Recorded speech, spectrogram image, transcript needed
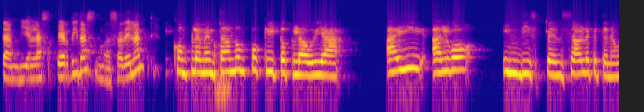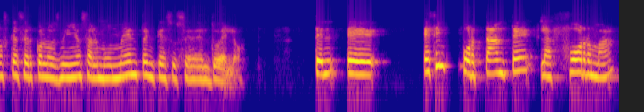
también las pérdidas más adelante. Complementando un poquito, Claudia, hay algo indispensable que tenemos que hacer con los niños al momento en que sucede el duelo. Eh, es importante la forma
